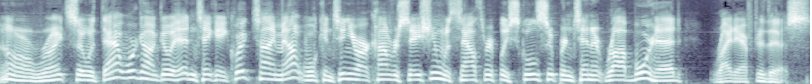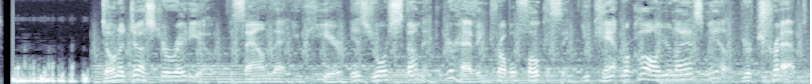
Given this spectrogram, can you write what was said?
All right. So, with that, we're going to go ahead and take a quick timeout. We'll continue our conversation with South Ripley School Superintendent Rob Moorhead right after this. Don't adjust your radio. The sound that you hear is your stomach. You're having trouble focusing. You can't recall your last meal. You're trapped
